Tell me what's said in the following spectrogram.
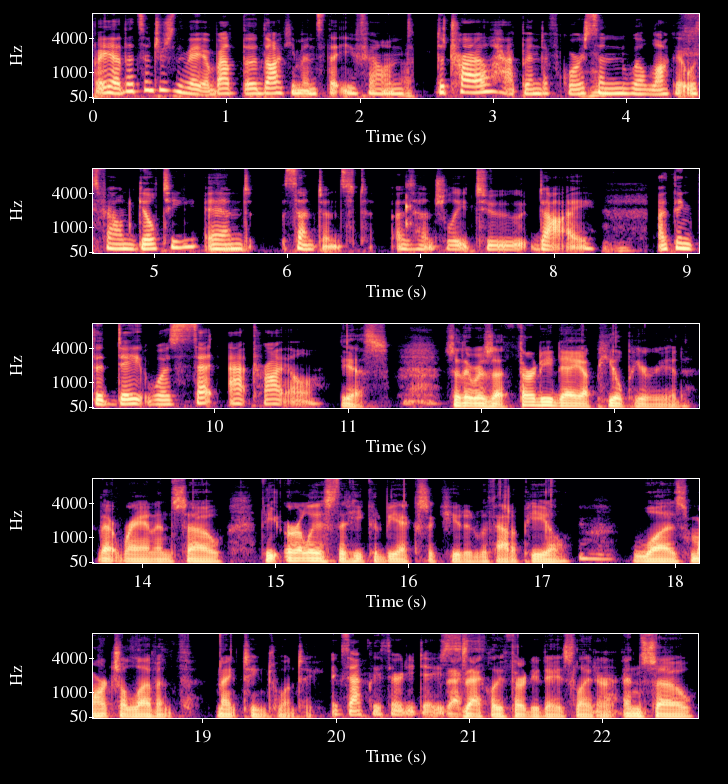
but yeah, that's interesting about the documents that you found. The trial happened, of course, mm-hmm. and Will Lockett was found guilty and sentenced essentially to die. I think the date was set at trial. Yes. So there was a 30 day appeal period that ran. And so the earliest that he could be executed without appeal was March 11th, 1920. Exactly 30 days. Exactly 30 days later. And so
